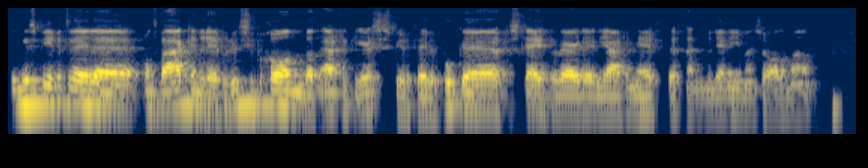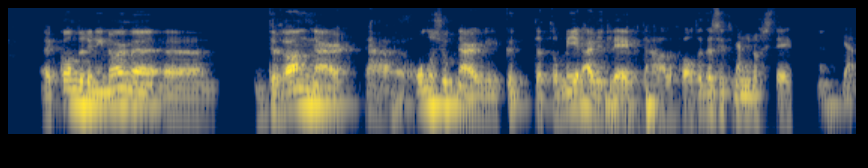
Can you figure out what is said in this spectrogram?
Toen de spirituele ontwaken en de revolutie begon, dat eigenlijk de eerste spirituele boeken geschreven werden in de jaren 90 en millennium en zo allemaal uh, kwam er een enorme uh, drang naar ja, onderzoek naar je kunt, dat er meer uit het leven te halen valt. En daar zitten we ja. nu nog steeds. Hè? Ja.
